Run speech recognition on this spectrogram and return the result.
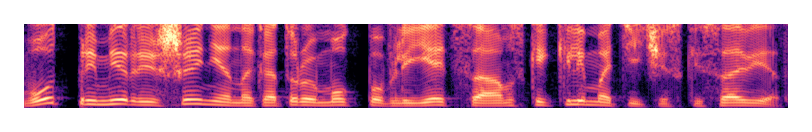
Вот пример решения, на которое мог повлиять Саамский климатический совет.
